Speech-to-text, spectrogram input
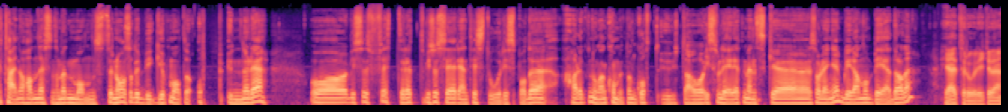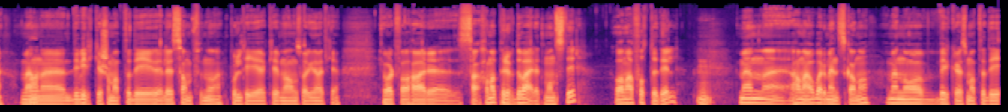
betegner han nesten som et monster nå, så det bygger på en måte opp under det. Og hvis du, et, hvis du ser rent historisk på det, har det noen gang kommet noe godt ut av å isolere et menneske så lenge? Blir han noe bedre av det? Jeg tror ikke det. Men eh, det virker som at de, eller samfunnet, politiet, kriminalomsorgen, jeg vet ikke, i hvert fall har eh, Han har prøvd å være et monster, og han har fått det til. Mm. Men eh, han er jo bare menneske, han òg. Men nå virker det som at de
